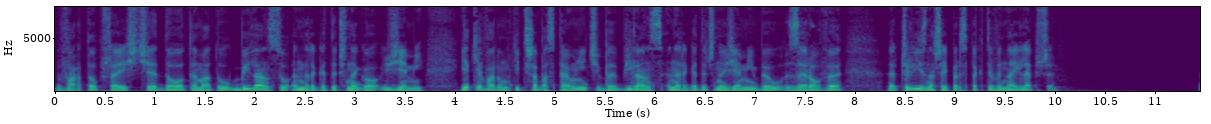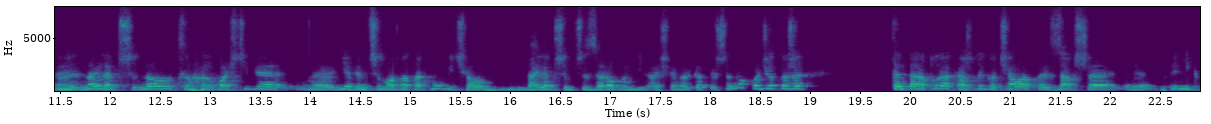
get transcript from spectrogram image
warto przejść do tematu bilansu energetycznego Ziemi. Jakie warunki trzeba spełnić, by bilans energetyczny Ziemi był zerowy, czyli z naszej perspektywy najlepszy? E, najlepszy, no to właściwie e, nie wiem, czy można tak mówić o najlepszym czy zerowym bilansie energetycznym. No chodzi o to, że temperatura każdego ciała to jest zawsze e, wynik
